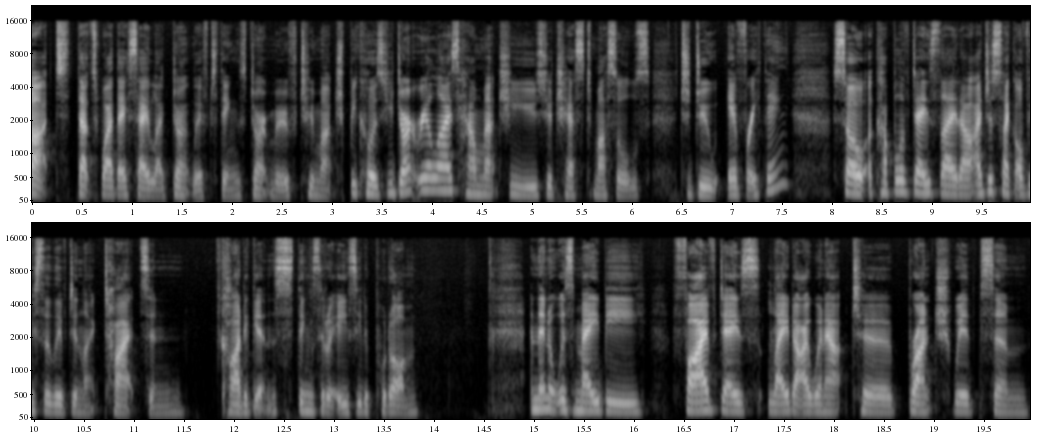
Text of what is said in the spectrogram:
but that's why they say, like, don't lift things, don't move too much, because you don't realize how much you use your chest muscles to do everything. So a couple of days later, I just like obviously lived in like tights and cardigans, things that are easy to put on. And then it was maybe five days later, I went out to brunch with some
